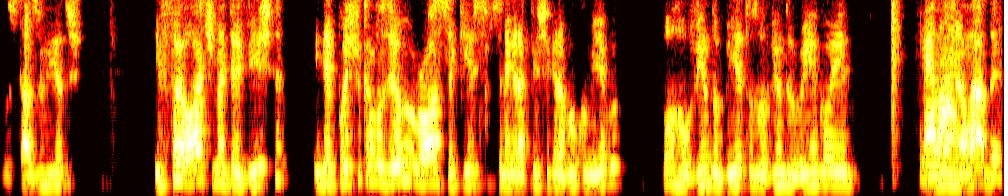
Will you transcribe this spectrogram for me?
nos Estados Unidos. E foi ótima a entrevista. E depois ficamos eu e o Ross aqui, o cinegrafista gravou comigo, porra, ouvindo Beatles, ouvindo Ringo e. Melada. melada.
